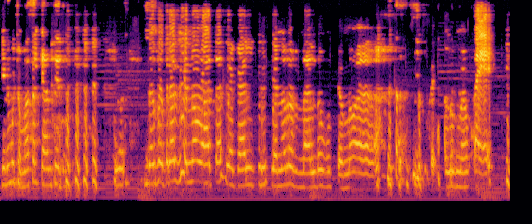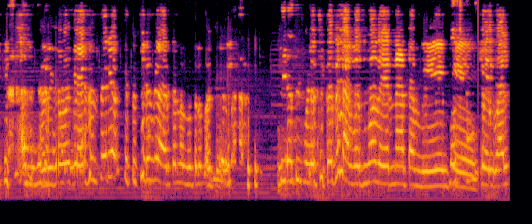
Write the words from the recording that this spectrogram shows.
tiene mucho más alcance. Nosotras bien novatas y acá el Cristiano Ronaldo buscando a, a los nuevos. Así como que es en serio que tú quieres grabar con nosotros. Okay. Sí, así fue. Los chicos de la voz moderna también, que, que igual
